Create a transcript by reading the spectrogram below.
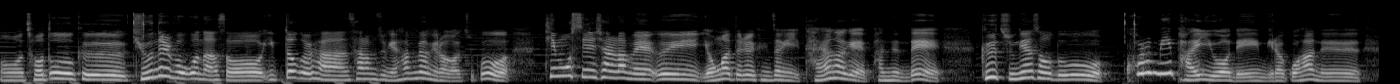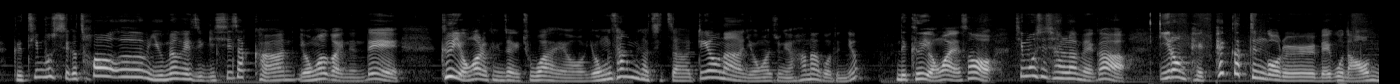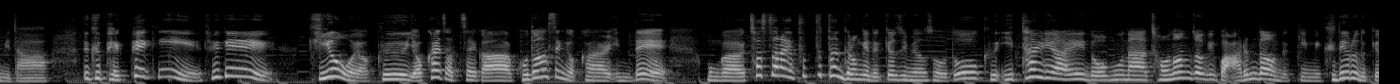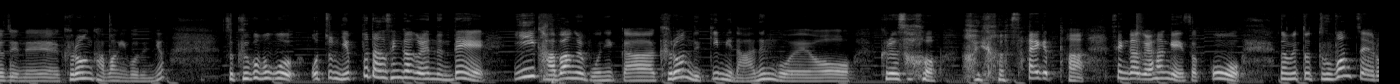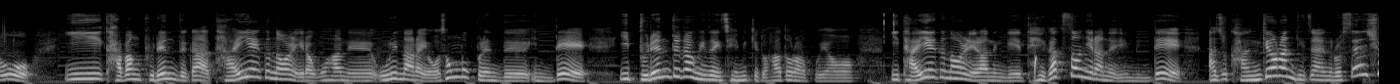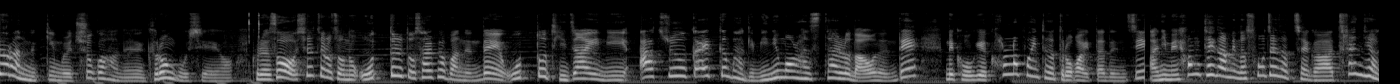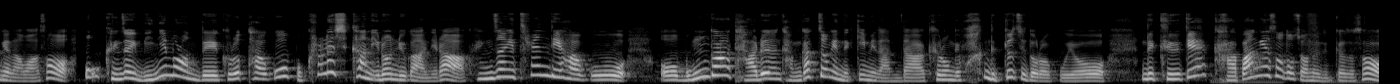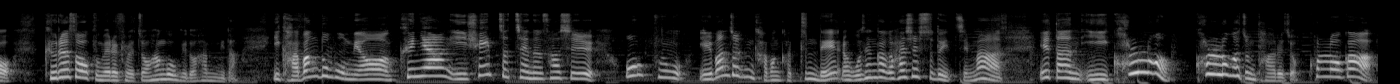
어, 저도 그 듄을 보고 나서 입덕을 한 사람 중에 한 명이라 가지고 티모시 샬라메의 영화들을 굉장히 다양하게 봤는데 그 중에서도 Call Me by Your Name이라고 하는 그 티모시가 처음 유명해지기 시작한 영화가 있는데 그 영화를 굉장히 좋아해요. 영상미가 진짜 뛰어난 영화 중에 하나거든요. 근데 그 영화에서 티모시 샬라메가 이런 백팩 같은 거를 메고 나옵니다. 근데 그 백팩이 되게 귀여워요. 그 역할 자체가 고등학생 역할인데 뭔가 첫사랑의 풋풋한 그런 게 느껴지면서도 그 이탈리아의 너무나 전원적이고 아름다운 느낌이 그대로 느껴지는 그런 가방이거든요. 그래서 그거 보고 어, 좀 예쁘다고 생각을 했는데 이 가방을 보니까 그런 느낌이 나는 거예요. 그래서 아, 이거 사야겠다 생각을 한 게 있었고 그다음에 또 두 번째로 이 가방 브랜드가 Diagonal이라고 하는 우리나라 여성복 브랜드인데 이 브랜드가 굉장히 재밌기도 하더라고요. 이 diagonal이라는 게 대각선이라는 의미인데 아주 간결한 디자인으로 sensual한 느낌을 추구하는 그런 곳이에요. 그래서 실제로 저는 옷들도 살펴봤는데 옷도 디자인이 아주 깔끔하게 미니멀한 스타일로 나오는데 근데 거기에 컬러 포인트가 들어가 있다든지 아니면 형태감이나 소재 자체가 트렌디하게 나와서 어, 굉장히 미니멀한데 그렇다고 뭐 클래식한 이런 류가 아니라 굉장히 트렌디하고 어, 뭔가 다른 감각적인 느낌이 난다. 그런 게 확 느껴지더라고요. 근데 그게 가방에서도 저는 느껴져서 그래서 구매를 결정한 거기도 합니다. 이 가방도 보면 그냥 이 쉐입 자체는 사실 어, 그 일반적인 가방 같은데? 라고 생각을 하실 수도 있지만 일단 이 컬러, 컬러가 좀 다르죠. 컬러가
